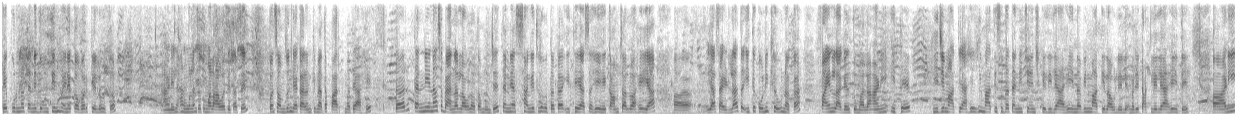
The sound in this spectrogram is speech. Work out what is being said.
हे पूर्ण त्यांनी दोन तीन महिने कवर केलं होतं. आणि लहान मुलांचा तुम्हाला आवाज येत असेल पण समजून घ्या कारण की मी आता पार्कमध्ये आहे. तर त्यांनी ना असं बॅनर लावला होता म्हणजे त्यांनी असं सांगितलं होतं का इथे असं हे हे काम चालू आहे या आ, या साईडला तर इथे कोणी खेळू नका फाईन लागेल तुम्हाला. आणि इथे ही जी माती आहे ही मातीसुद्धा त्यांनी चेंज केलेली आहे. नवीन माती लावलेली म्हणजे टाकलेली आहे इथे. आणि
